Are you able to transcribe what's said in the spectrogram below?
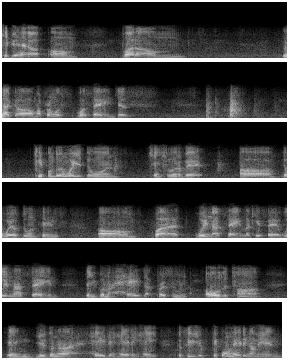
Keep your head up. Um, but um, like uh, my friend was was saying, just keep on doing what you're doing. Change a little bit uh, the way of doing things. Um, but we're not saying, like he said, we're not saying that you're gonna hate that person all the time, and you're gonna hate and hate and hate. Because if you keep on hating, I mean,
